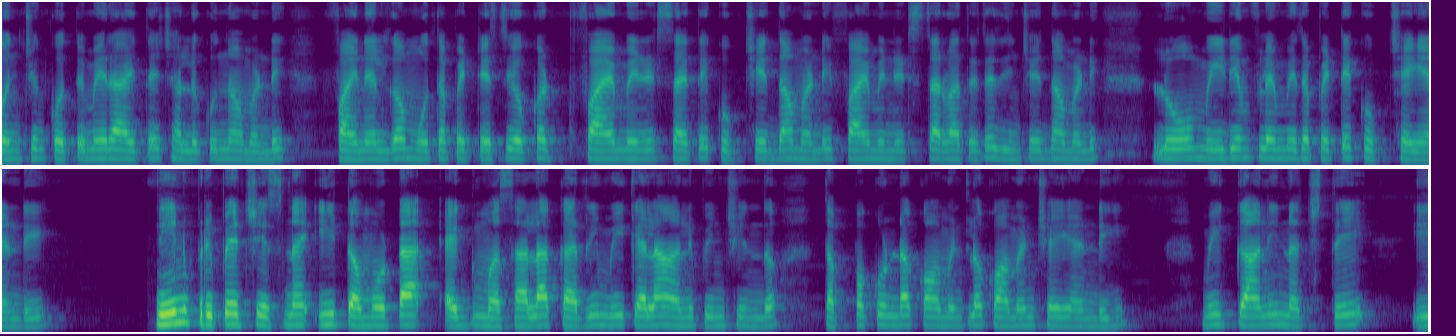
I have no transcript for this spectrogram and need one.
కొంచెం కొత్తిమీర అయితే చల్లుకుందామండి. ఫైనల్గా మూత పెట్టేసి ఒక ఫైవ్ మినిట్స్ అయితే కుక్ చేద్దామండి. ఫైవ్ మినిట్స్ తర్వాత అయితే దించేద్దామండి. లో మీడియం ఫ్లేమ్ మీద పెట్టి కుక్ చేయండి. నేను ప్రిపేర్ చేసిన ఈ టమోటా ఎగ్ మసాలా కర్రీ మీకు ఎలా అనిపించిందో తప్పకుండా కామెంట్లో కామెంట్ చేయండి. మీకు కానీ నచ్చితే ఈ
